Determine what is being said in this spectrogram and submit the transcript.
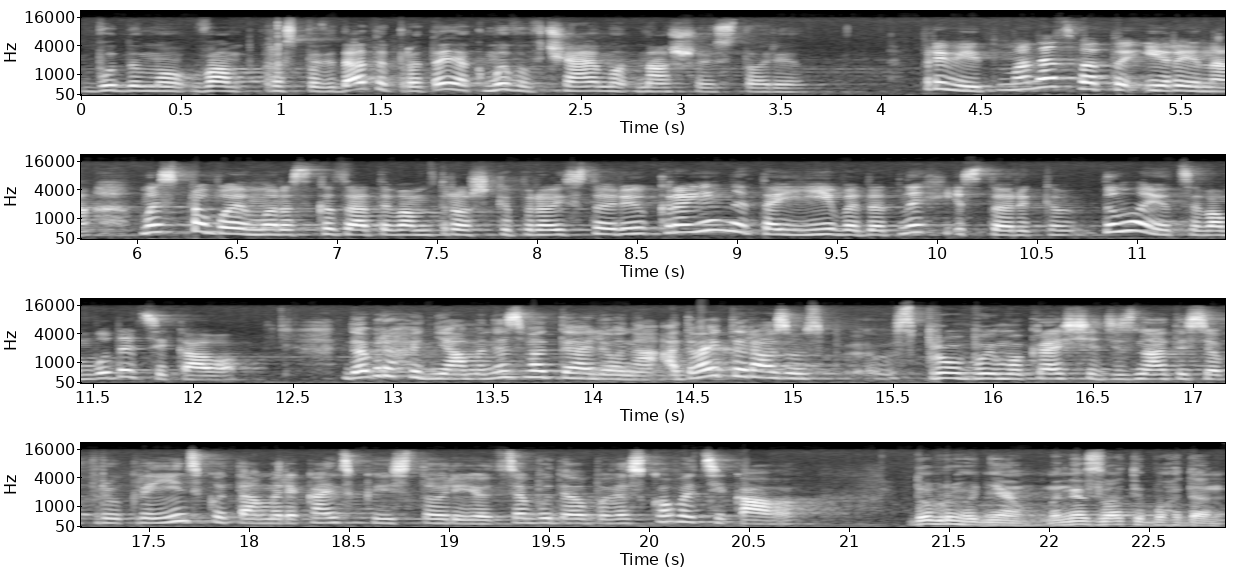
будемо вам розповідати про те, як ми вивчаємо нашу історію. Привіт, мене звати Ірина. Ми спробуємо розказати вам трошки про історію країни та її видатних істориків. Думаю, це вам буде цікаво. Доброго дня, мене звати Альона. А давайте разом сп- спробуємо краще дізнатися про українську та американську історію. Це буде обов'язково цікаво. Доброго дня, мене звати Богдан.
